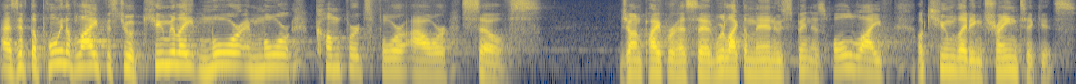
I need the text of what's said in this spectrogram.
as if the point of life is to accumulate more and more comforts for ourselves. John Piper has said, We're like the man who spent his whole life accumulating train tickets,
